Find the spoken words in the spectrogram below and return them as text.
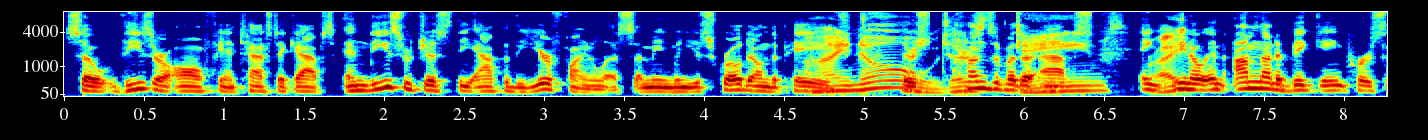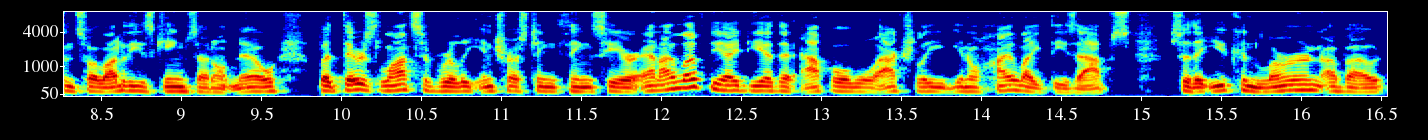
So these are all fantastic apps, and these are just the app of the year finalists. I mean, when you scroll down the page, I know there's tons there's of other games, apps, and right? you know, and I'm not a big game person, so a lot of these games I don't know, but there's lots of really interesting things here, and I love the idea that Apple will actually, you know, highlight these apps so that you can learn about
